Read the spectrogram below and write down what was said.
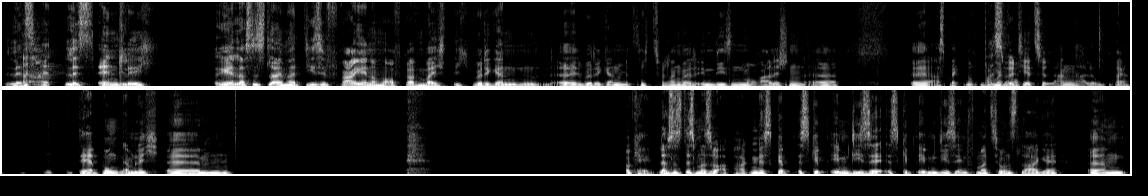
letzt, letztendlich, ja, lass uns gleich mal diese Frage nochmal aufgreifen, weil ich, ich würde gerne, äh, würde gerne, damit es nicht zu lang wird, in diesen moralischen äh, äh, Aspekt noch kommen. Was wird auch. hier zu lang? Hallo? Bei- Der Punkt nämlich, ähm, okay, lass uns das mal so abhaken. Es gibt, es gibt eben diese, es gibt eben diese Informationslage. Ähm,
